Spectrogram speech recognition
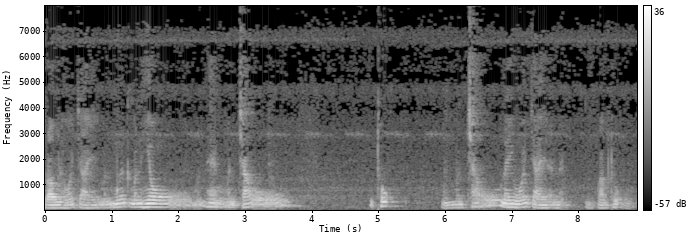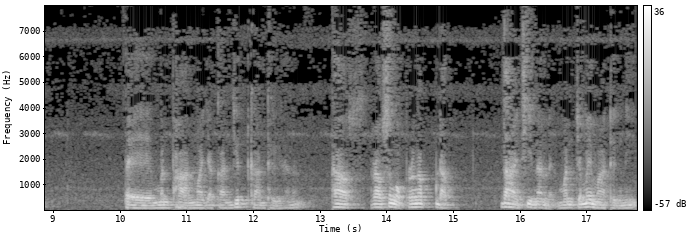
ตรอมในหัวใจ มันเหมือนกับมันเหี่ยว มันแห้งมันเฉาทุกมันเฉาในหัวใจนั่นแหละความทุกข์แต่มันผ่านมาจากการยึดการถือเท่านั้น ถ้าเราสงบระงับดับได้ที่นั่นแหละ มันจะไม่มาถึงนี้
